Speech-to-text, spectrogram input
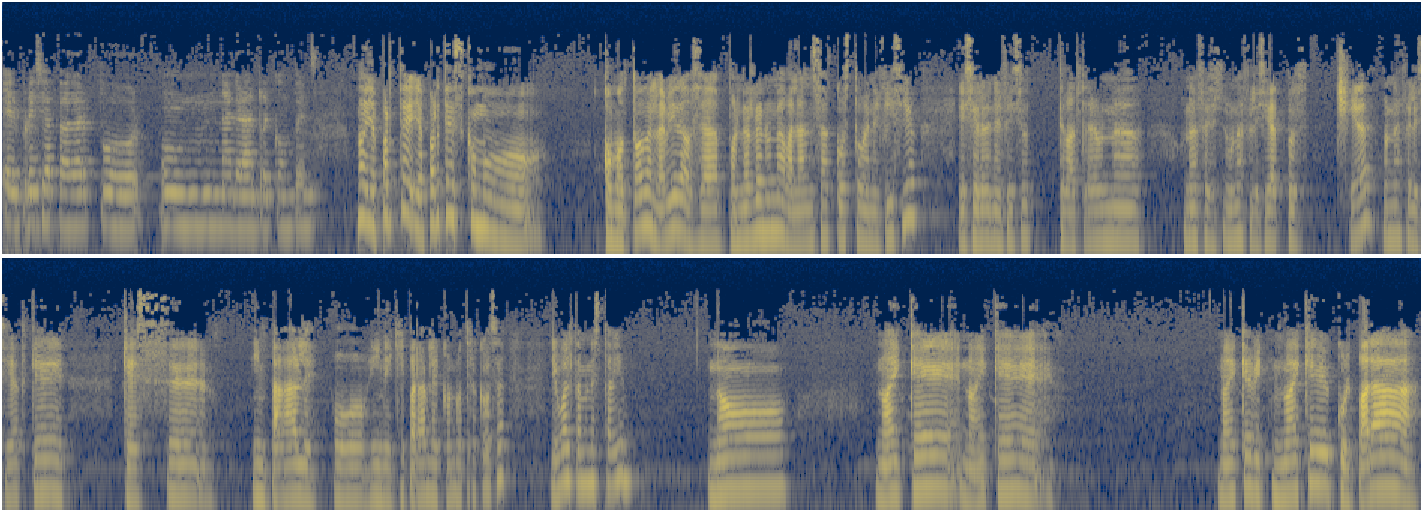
el precio a pagar por una gran recompensa. No, y aparte, y aparte es como, como todo en la vida, o sea, ponerlo en una balanza costo-beneficio y si el beneficio te va a traer una, una, una felicidad pues chida, una felicidad que que es eh, impagable o inequiparable con otra cosa, igual también está bien. No, no hay que, no hay que, no hay que, no hay que culpar a,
